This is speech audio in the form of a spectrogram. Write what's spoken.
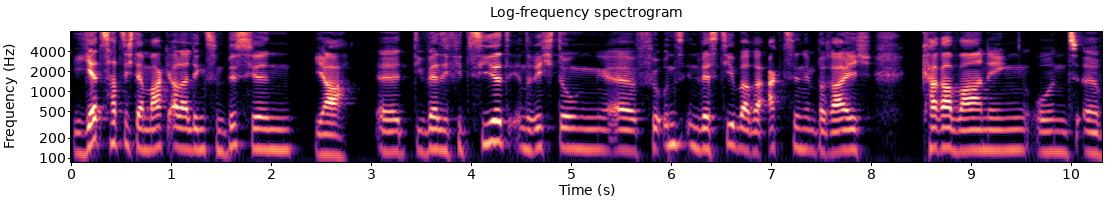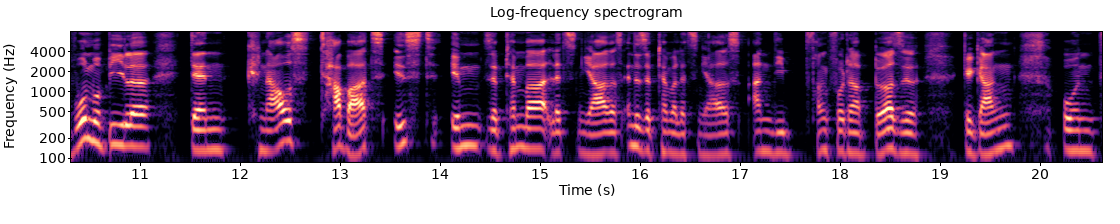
Jetzt hat sich der Markt allerdings ein bisschen, ja, äh, diversifiziert in Richtung äh, für uns investierbare Aktien im Bereich Caravaning und äh, Wohnmobile, denn Knaus Tabat ist im September letzten Jahres, Ende September letzten Jahres, an die Frankfurter Börse gegangen und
